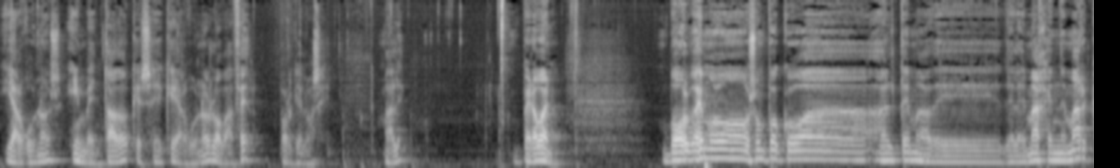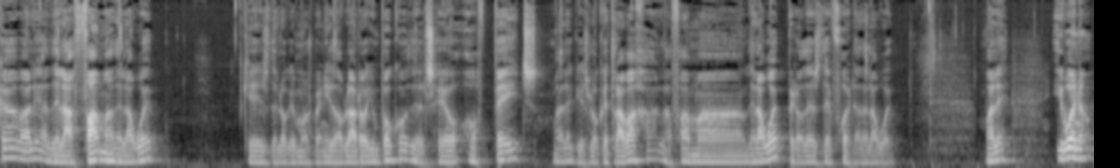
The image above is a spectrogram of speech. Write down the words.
y algunos inventado, que sé que algunos lo va a hacer, porque lo sé, ¿vale? Pero bueno, volvemos un poco al tema de, de, la imagen de marca, ¿vale? De la fama de la web, que es de lo que hemos venido a hablar hoy un poco, del SEO off-page, ¿vale? Que es lo que trabaja, la fama de la web, pero desde fuera de la web, ¿vale? Y bueno,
